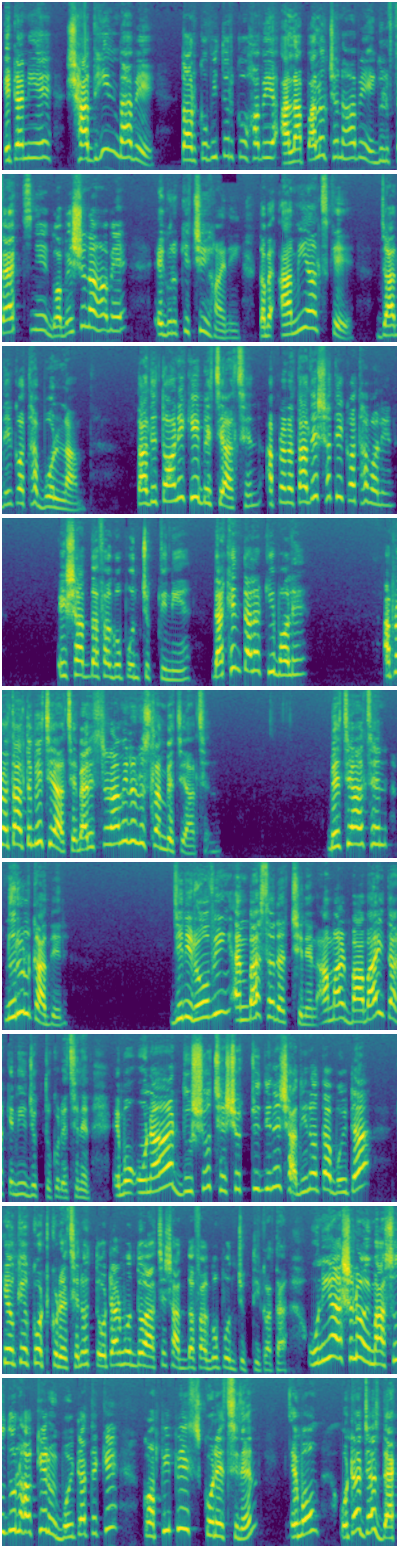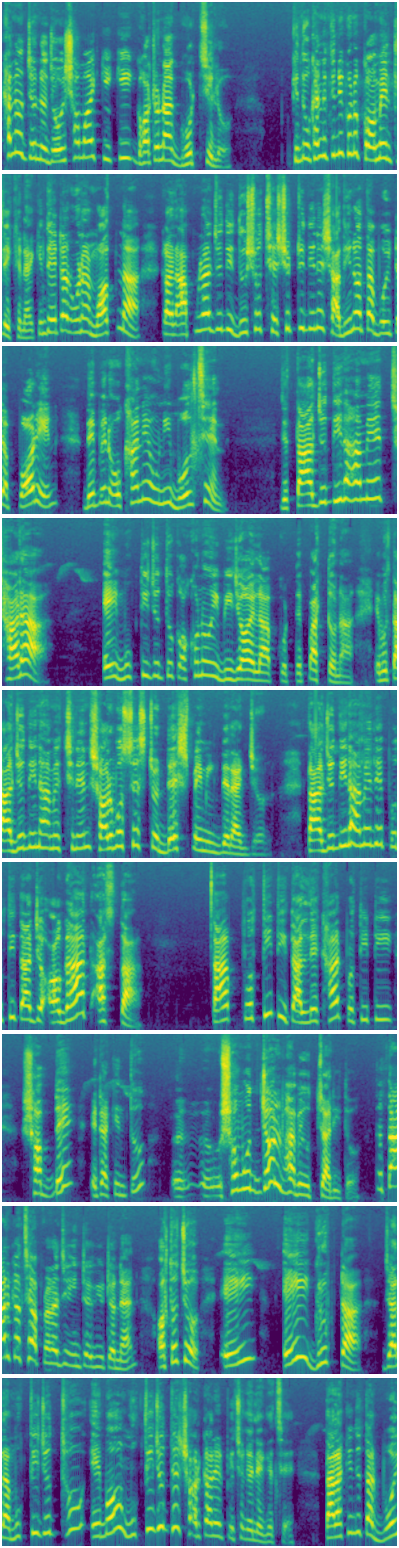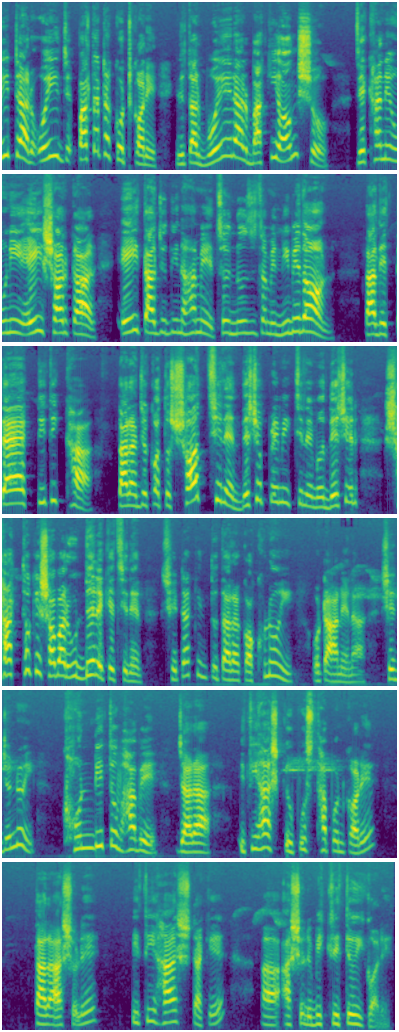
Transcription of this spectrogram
এটা নিয়ে স্বাধীনভাবে তর্ক বিতর্ক হবে, আলাপ আলোচনা হবে, এগুলো ফ্যাক্টস নিয়ে গবেষণা হবে, এগুলো কিছুই হয়নি। তবে আমি আজকে যাদের কথা বললাম, তাদের তো অনেকেই বেঁচে আছেন, আপনারা তাদের সাথেই কথা বলেন। এই সাত দফা গোপন চুক্তি নিয়ে, দেখেন তারা কি বলে। আপনারা তাতে বেঁচে আছে, ব্যারিস্টার আমিনুল ইসলাম বেঁচে আছেন। বেঁচে আছেন নুরুল কাদের যিনি রোভিং অ্যাম্বাসাডার ছিলেন, আমার বাবাই তাকে নিযুক্ত করেছিলেন এবং ওনার দুশো ছেষট্টি দিনের স্বাধীনতা বইটা কেউ কেউ কোট করেছেন। তো ওটার মধ্যেও আছে সাত দফা গোপন চুক্তি কথা। উনি আসলে ওই মাসুদুল হকের ওই বইটা থেকে কপি পেস্ট করেছিলেন এবং ওটা জাস্ট দেখানোর জন্য যে ওই সময় কি কি ঘটনা ঘটছিল। কিন্তু ওখানে তিনি কোনো কমেন্ট লিখে নেয় কিন্তু এটা ওনার মত না। কারণ আপনারা যদি দুশো ছেষট্টি দিনের স্বাধীনতা বইটা পড়েন দেখবেন ওখানে উনি বলছেন যে তাজউদ্দিন আহমেদ ছাড়া এই মুক্তিযুদ্ধ কখনোই বিজয় লাভ করতে পারতো না। এবং তাজউদ্দিন আহমেদ ছিলেন সর্বশ্রেষ্ঠ দেশপ্রেমিকদের একজন। তাজউদ্দিন আহমেদের প্রতি তার যে অগাধ আস্থা, তা প্রতিটি তার লেখার প্রতিটি শব্দে এটা কিন্তু সমুজ্জ্বলভাবে উচ্চারিত। তো তার কাছে আপনারা যে ইন্টারভিউটা নেন, অথচ এই এই গ্রুপটা যারা মুক্তিযুদ্ধ এবং মুক্তিযুদ্ধের সরকারের পেছনে লেগেছে, তারা কিন্তু তার বইটার ওই পাতাটা কোট করে, কিন্তু তার বইয়ের আর বাকি অংশ যেখানে উনি এই সরকার, এই তাজউদ্দিন আহমেদ, সৈয়দ নজরুল ইসলামের নিবেদন, তাদের ত্যাগ, তিতিক্ষা, তারা যে কত সৎ ছিলেন, দেশপ্রেমিক ছিলেন এবং দেশের স্বার্থকে সবার ঊর্ধ্বে রেখেছিলেন, সেটা কিন্তু তারা কখনোই ওটা আনে না। সেজন্যই খণ্ডিতভাবে যারা ইতিহাসকে উপস্থাপন করে তারা আসলে ইতিহাসটাকে আসলে বিকৃতই করে।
